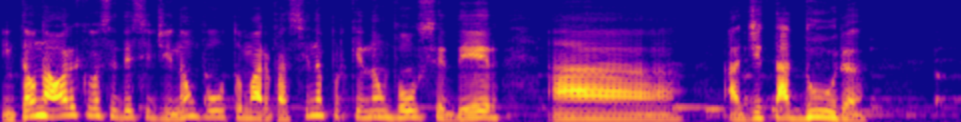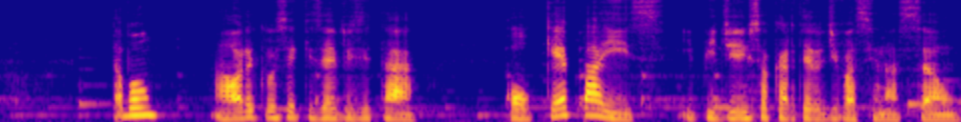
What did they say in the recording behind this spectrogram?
Então, na hora que você decidir, não vou tomar vacina porque não vou ceder à, à ditadura, tá bom. A hora que você quiser visitar qualquer país e pedirem sua carteira de vacinação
